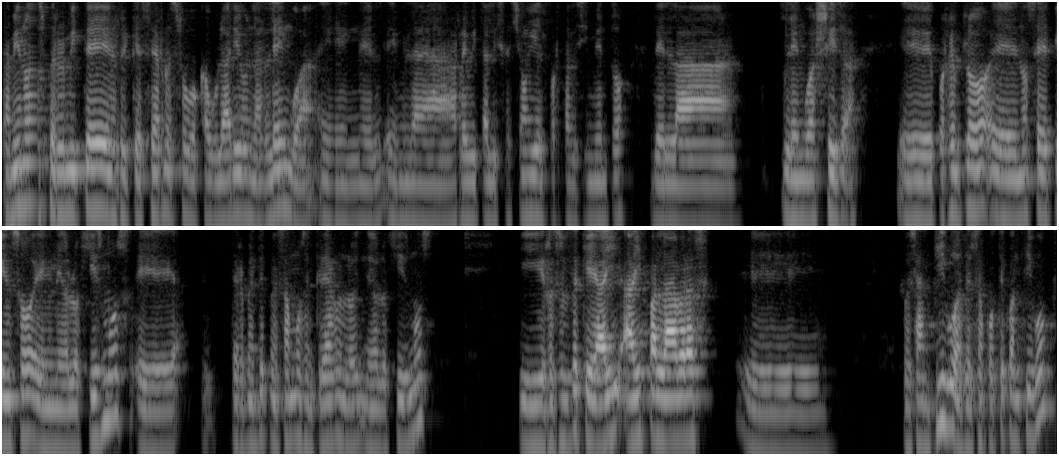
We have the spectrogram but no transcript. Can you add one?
también nos permite enriquecer nuestro vocabulario en la lengua, en, la revitalización y el fortalecimiento de la lengua shiza. Eh, por ejemplo, eh, no sé, pienso en neologismos, eh, de repente pensamos en crear neologismos y resulta que hay, hay palabras eh, pues antiguas del zapoteco antiguo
